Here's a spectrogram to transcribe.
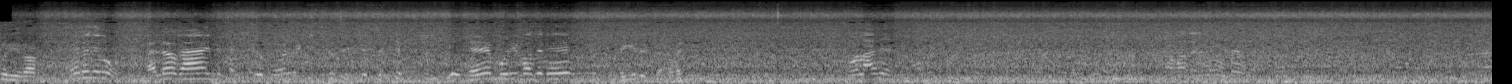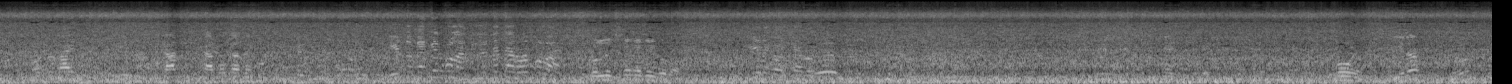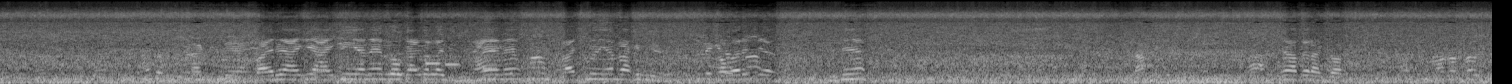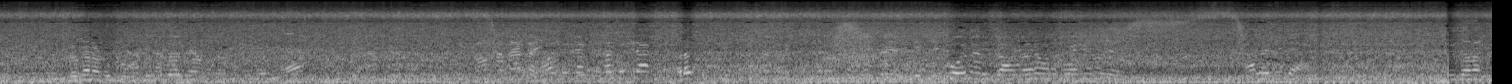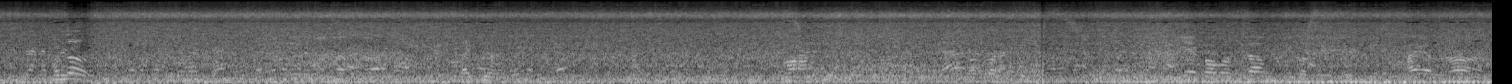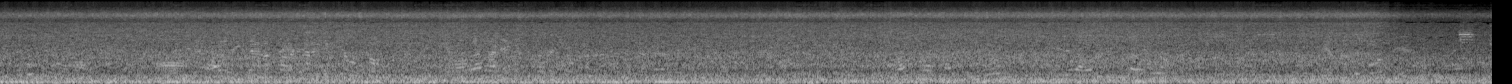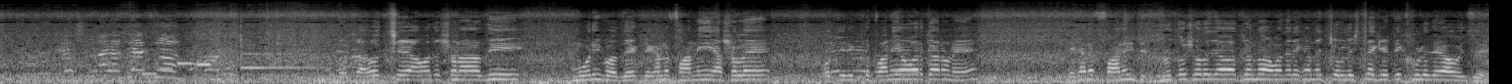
Hello guys হে মুড়ি পাতে হে দেখি দিচ্ছা বল আছে আমাদের কাটো কাটো এ তো ব্যাগের বলা দিলে না তার বলা চল্লিশ টাকা দিয়ে কাটো বাইরে আগে আইকি এনে, লোক আইবার লাগছে না এনে, লাইটগুলো ইয়ান রাখি দিয়ে সবারই দিদি না। হাতে রাখতে হবে দোকানে ঢুকবো কই মারি যাও মানে ওরা কই না আলে দিলা দুজনা বন্ধু। রাখতে হবে এক অবস্থা মুড়ি করছে হায় আল্লাহ এটা হচ্ছে আমাদের সোনাদি মরি প্রজেক্ট এখানে পানি আসলে অতিরিক্ত পানি হওয়ার কারণে এখানে পানি দ্রুত সরে যাওয়ার জন্য আমাদের এখানে চল্লিশটা গেটই খুলে দেওয়া হয়েছে।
